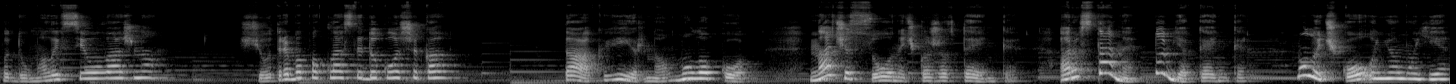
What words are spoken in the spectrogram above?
Подумали всі уважно, що треба покласти до кошика? Так, вірно, молоко, наче сонечко жовтеньке, а розтане то м'якеньке. Молочко у ньому є,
